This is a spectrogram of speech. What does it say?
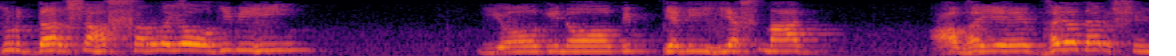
दुर्दर्श सर्वयोगी भी योगिनो पिप्यति यस्माद अभये भयदर्शिण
